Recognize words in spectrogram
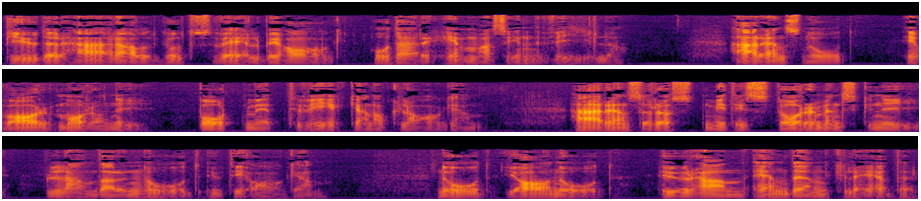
bjuder här all Guds välbehag och där hemma sin vila. Herrens nåd är var morgon ny, bort med tvekan och klagan. Herrens röst mitt i stormens gny blandar nåd ut i agan. Nåd, ja nåd, hur han än den kläder,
